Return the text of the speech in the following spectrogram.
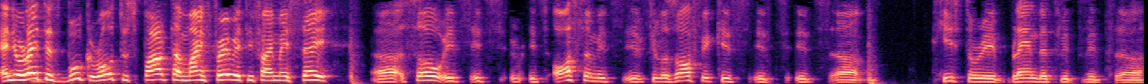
And your latest book road to sparta my favorite if i may say. Uh, so it's it's it's awesome. It's uh, philosophic. It's it's it's uh, history blended with with uh,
